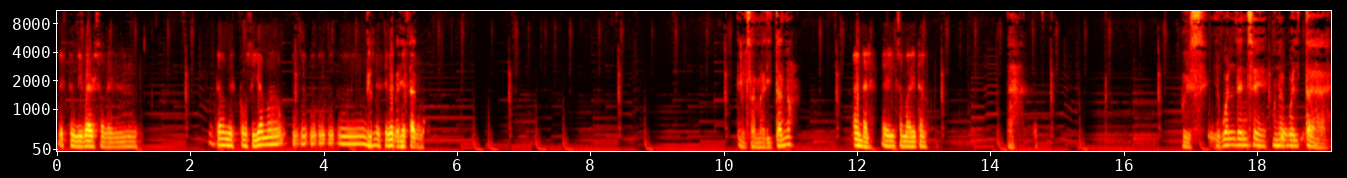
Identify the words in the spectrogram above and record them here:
este universo del. ¿De dónde, ¿Cómo se llama? El, este samaritano. ¿El samaritano? Ándale, el samaritano. Pues igual dense una vuelta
